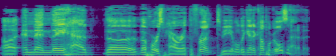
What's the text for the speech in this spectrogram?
Uh, and then they had the the horsepower at the front to be able to get a couple goals out of it.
